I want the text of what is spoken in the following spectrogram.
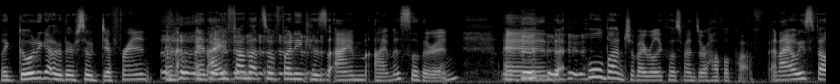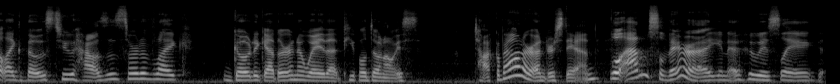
like go together they're so different and, and i found that so funny because i'm i'm a slytherin and a whole bunch of my really close friends are hufflepuff and i always felt like those two houses sort of like go together in a way that people don't always talk about or understand Well, Adam Silvera, you know, who is like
